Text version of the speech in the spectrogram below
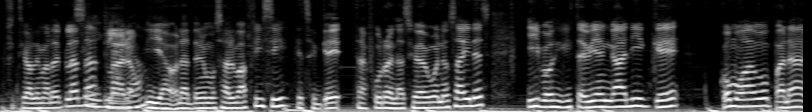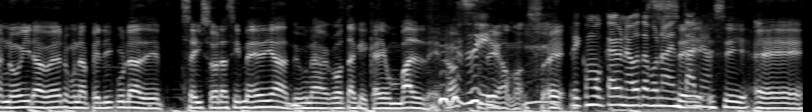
el Festival de Mar del Plata. Sí, claro. Y ahora tenemos al Bafisi, que es el que transcurre en la ciudad de Buenos Aires. Y vos dijiste bien, Gali, que ¿cómo hago para no ir a ver una película de seis horas y media de una gota que cae a un balde, ¿no? Sí. Digamos. eh, De cómo cae una gota por una sí, ventana. Sí, eh,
